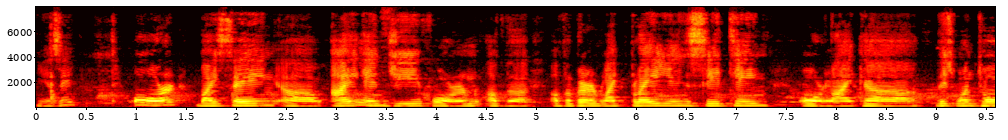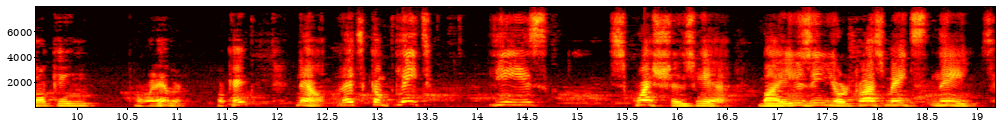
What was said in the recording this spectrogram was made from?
you see? Or by saying uh, ing form of the of the verb like playing, sitting, or like uh, this one talking, or whatever. Okay. Now let's complete these questions here by using your classmates' names.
